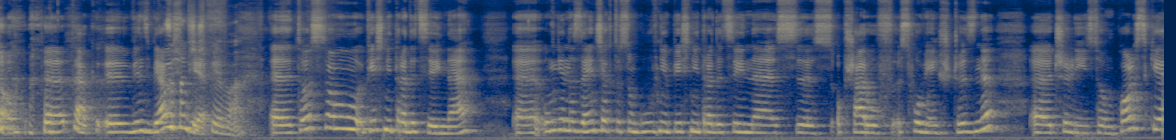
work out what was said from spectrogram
No, e, tak, e, więc biały Co tam się śpiew. śpiewa? E, To są pieśni tradycyjne. E, U mnie na zajęciach to są głównie pieśni tradycyjne z, z obszarów słowiańszczyzny, e, czyli są polskie,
